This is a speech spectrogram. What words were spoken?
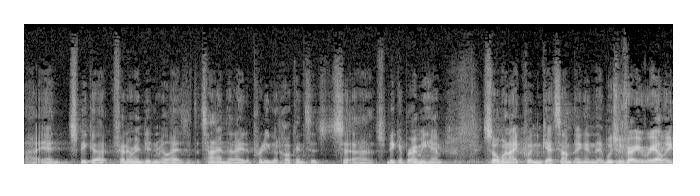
uh, and Speaker Finneran didn't realize at the time that I had a pretty good hook into Speaker Birmingham. So when I couldn't get something, and which was very rarely,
